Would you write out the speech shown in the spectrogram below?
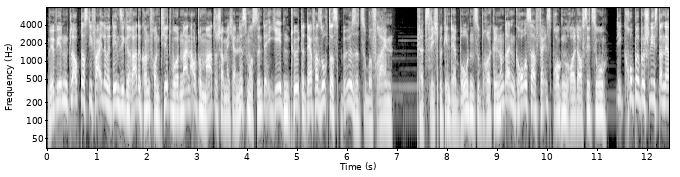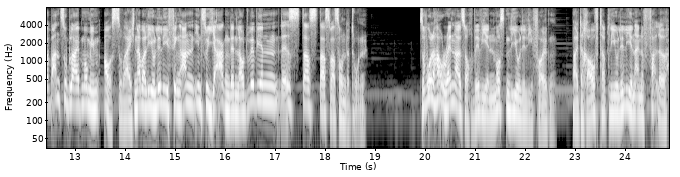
Vivian glaubt, dass die Pfeile, mit denen sie gerade konfrontiert wurden, ein automatischer Mechanismus sind, der jeden tötet, der versucht, das Böse zu befreien. Plötzlich beginnt der Boden zu bröckeln und ein großer Felsbrocken rollt auf sie zu. Die Gruppe beschließt, an der Wand zu bleiben, um ihm auszuweichen, aber Leo Lilly fing an, ihn zu jagen, denn laut Vivian ist das das, was Hunde tun. Sowohl Hao Ren als auch Vivian mussten Leo Lilly folgen. Bald darauf tappt Leo Lilly in eine Falle.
